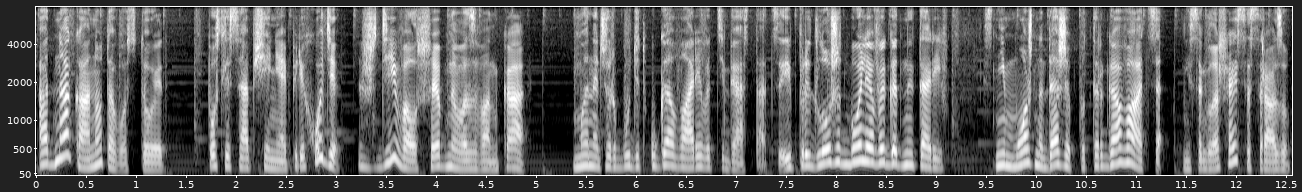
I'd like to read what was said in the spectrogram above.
Однако оно того стоит. После сообщения о переходе жди волшебного звонка. Менеджер будет уговаривать тебя остаться и предложит более выгодный тариф. С ним можно даже поторговаться. Не соглашайся сразу.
